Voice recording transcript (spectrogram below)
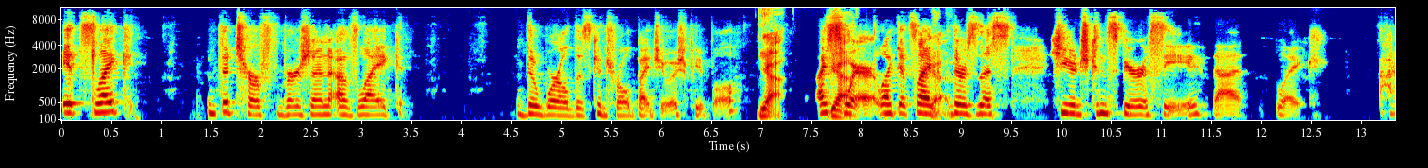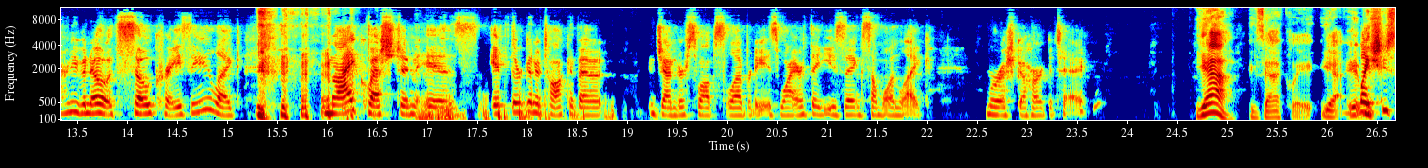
It's like the turf version of like the world is controlled by Jewish people. Yeah. I Yeah. swear. Like it's like Yeah. there's this huge conspiracy that like I don't even know, it's so crazy. Like my question is if they're going to talk about gender swap celebrities, why aren't they using someone like Mariska Hargitay? yeah, exactly. Yeah. I mean, Like, she's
